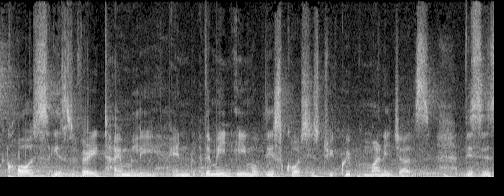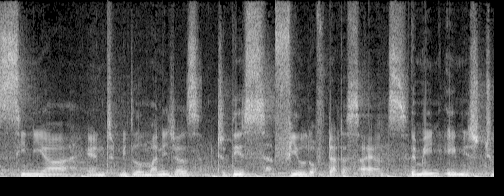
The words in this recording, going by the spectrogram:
course is very timely, and the main aim of this course is to equip managers. This is senior and middle managers to this field of data science. The main aim is to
